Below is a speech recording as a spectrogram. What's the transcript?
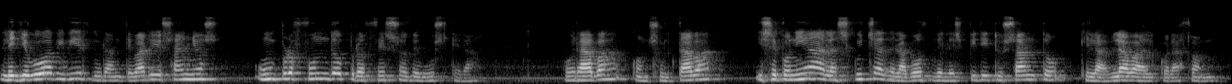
le llevó a vivir durante varios años un profundo proceso de búsqueda. Oraba, consultaba y se ponía a la escucha de la voz del Espíritu Santo que le hablaba al corazón.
